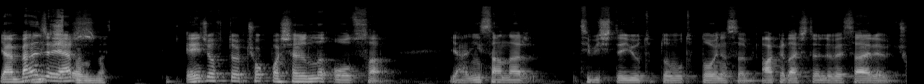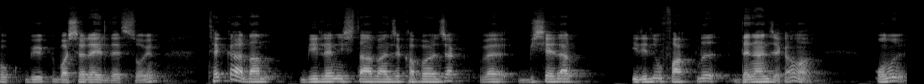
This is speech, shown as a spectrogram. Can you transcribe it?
Yani bence eğer. Age of 4 çok başarılı olsa yani insanlar Twitch'te, YouTube'da, YouTube'da oynasa, arkadaşlarıyla vesaire çok büyük bir başarı elde etse oyun. Tekrardan birilerinin iştahı bence kabaracak ve bir şeyler irili ufaklı denenecek ama onu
